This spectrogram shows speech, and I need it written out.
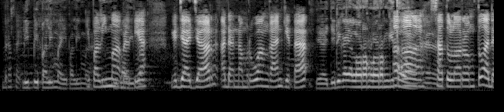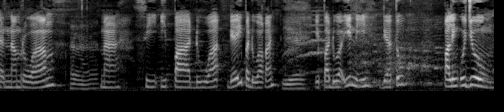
berapa ya? IPA 5, IPA 5. IPA 5 berarti ya ngejajar ada enam ruang kan kita Ya, jadi kayak lorong-lorong gitu Eh, lah. eh, satu lorong tuh ada enam ruang Heeh. nah si IPA 2 dia IPA 2 kan Iya. IPA 2 ini dia tuh paling ujung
